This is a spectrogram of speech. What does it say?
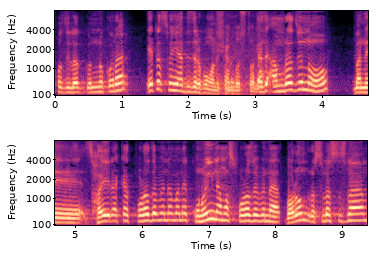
ফজিলত গণ্য করা এটা সহি হাদিসের প্রমাণিত কাজে আমরা যেন মানে ছয় রাকাত পড়া যাবে না মানে কোনোই নামাজ পড়া যাবে না বরং রসুল্লাহাম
